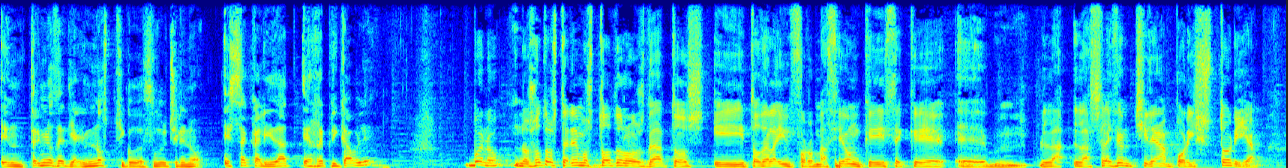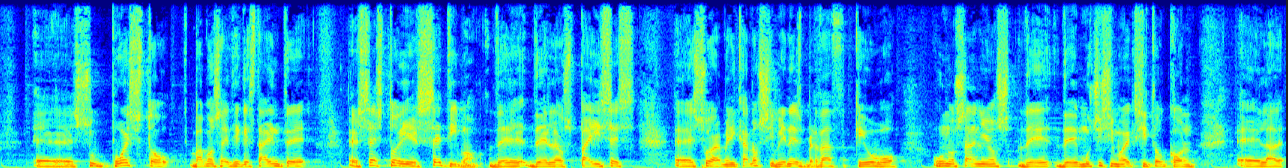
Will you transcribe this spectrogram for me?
En términos de diagnóstico de fútbol chileno, ¿esa calidad es replicable? Bueno, nosotros tenemos todos los datos y toda la información que dice que eh, la, selección chilena por historia, eh, su puesto, vamos a decir que está entre el sexto y el séptimo de, los países eh, sudamericanos, si bien es verdad que hubo unos años de muchísimo éxito con la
